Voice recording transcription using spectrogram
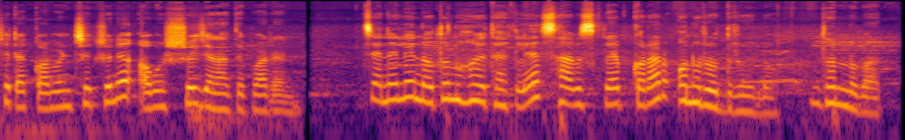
সেটা কমেন্ট সেকশনে অবশ্যই জানাতে পারেন। চ্যানেলে নতুন হয়ে থাকলে সাবস্ক্রাইব করার অনুরোধ রইল। ধন্যবাদ।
